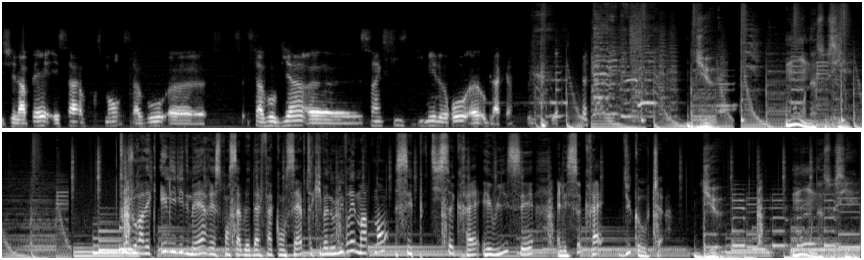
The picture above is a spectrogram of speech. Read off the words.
j'ai la paix et ça franchement ça vaut euh, ça- vaut bien euh, 5, 6, 10 000 euros euh, au black. Hein. Dieu, mon associé. Toujours avec Elie Widmer, responsable d'Alpha Concept, qui va nous livrer maintenant ses petits secrets. Et oui, c'est les secrets du coach. Dieu, mon associé.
